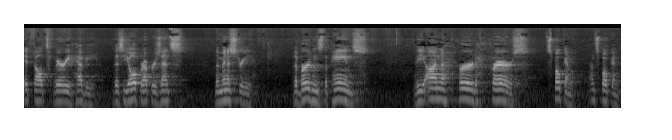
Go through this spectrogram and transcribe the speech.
it felt very heavy. This yoke represents the ministry, the burdens, the pains, the unheard prayers spoken unspoken,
